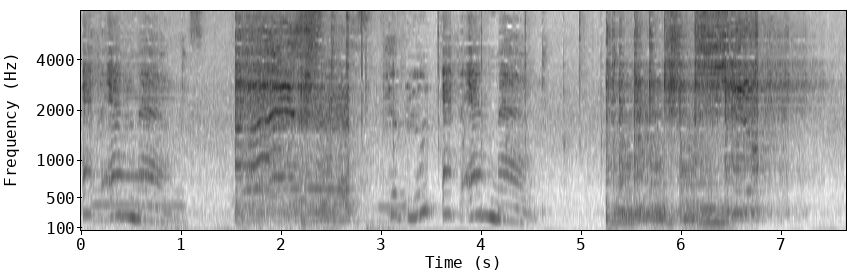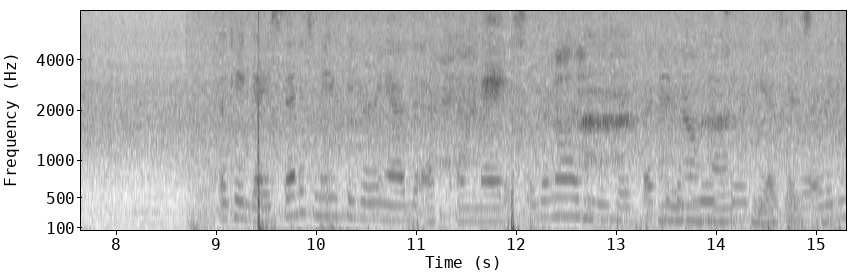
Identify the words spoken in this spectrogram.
FM mode the Blue FM mode. Okay guys, that is me figuring out the FM mode. I still don't know how to use it, but the Bluetooth, yes, I've already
